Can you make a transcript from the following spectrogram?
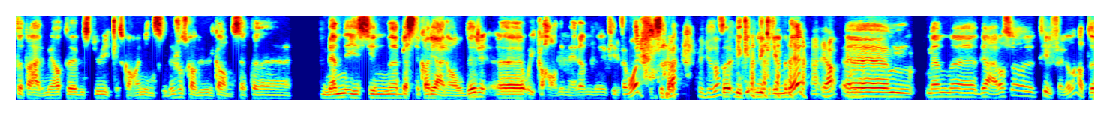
dette her med at hvis du ikke skal ha en innsider, så skal du ikke ansette menn i sin beste karrierealder og ikke ha dem mer enn fire-fem år. Så, ja, så lykke, lykke, til med det. ja, men det er altså tilfellet at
